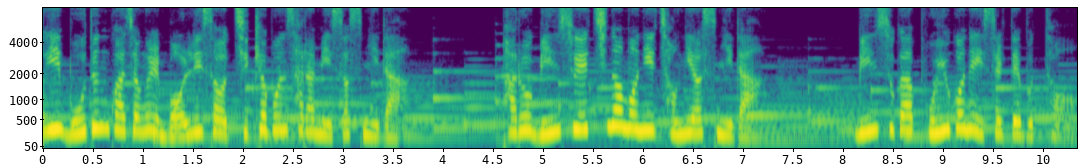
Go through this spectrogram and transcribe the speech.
이 모든 과정을 멀리서 지켜본 사람이 있었습니다. 바로 민수의 친어머니 정이었습니다. 민수가 보육원에 있을 때부터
